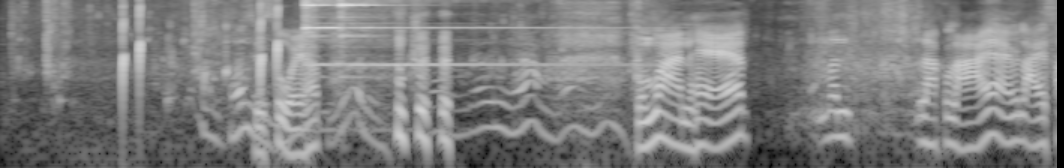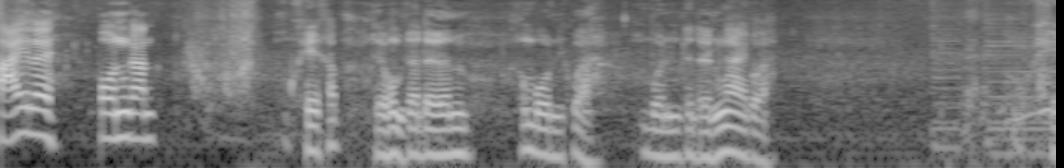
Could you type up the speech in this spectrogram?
สวยๆครับงามงาม ผมหวานแหมันหลากหลายอะหลายไซส์เลยปนกัน โอเคครับ เดี๋ยวผมจะเดินข้างบนดีกว่าข้างบนมันจะเดินง่ายกว่า โอเค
